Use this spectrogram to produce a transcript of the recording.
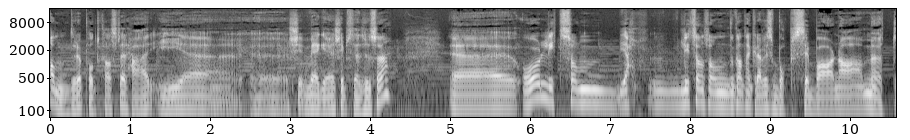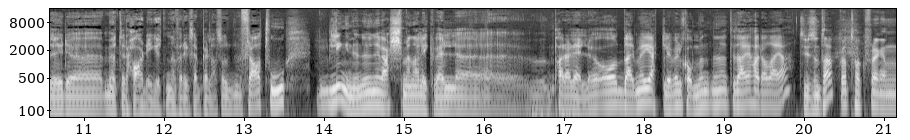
andre podkaster her i eh, VG Skipsstedhuset. Uh, og litt som Ja, litt sånn sånn du kan tenke deg hvis Bopsy-barna møter, uh, møter Hardy-guttene, f.eks. Altså fra to lignende univers, men allikevel uh, parallelle. Og dermed hjertelig velkommen til deg, Harald Eia. Tusen takk, og takk for den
